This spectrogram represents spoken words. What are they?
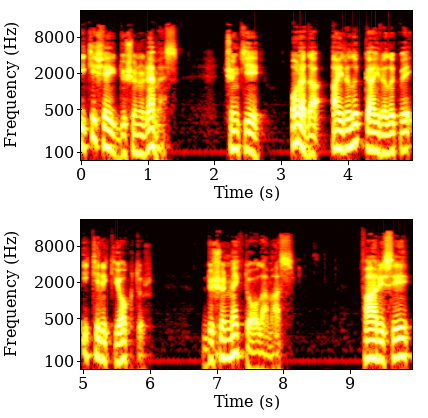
iki şey düşünülemez. Çünkü orada ayrılık gayrılık ve ikilik yoktur. Düşünmek de olamaz.'' Farisi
